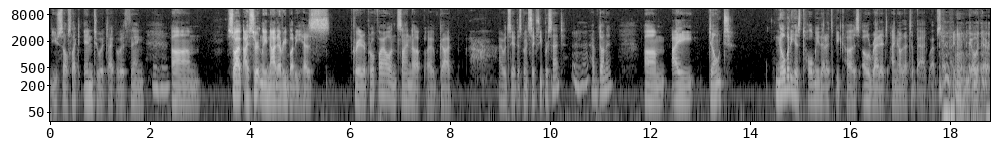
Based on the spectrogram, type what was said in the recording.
Yeah. You self-select into it type of a thing. Mm-hmm. Um, so I, I, certainly not everybody has created a profile and signed up. I've got, I would say at this point, point, sixty percent mm-hmm. have done it. Um, I don't. Nobody has told me that it's because oh Reddit. I know that's a bad website. I don't go there.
